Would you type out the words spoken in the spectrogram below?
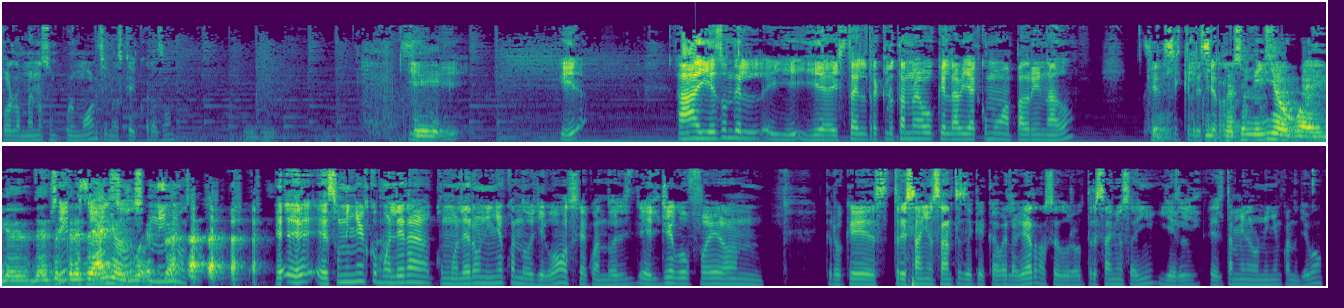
por lo menos un pulmón, si no es que hay corazón. Y- Sí, Y, ah, y es donde el- y, y ahí está el recluta nuevo que él había como apadrinado. Que sí. sí que le Sí, cierra Es un niño, güey, de, de Sí, 13 todos- años, güey. Eh, eh, es un niño como él era, como él era un niño cuando llegó, o sea, cuando él, él llegó fueron, creo que es tres años antes de que acabe la guerra, o sea, duró tres años ahí y él, él también era un niño cuando llegó.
